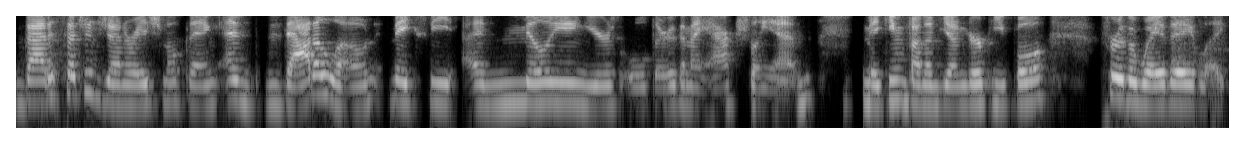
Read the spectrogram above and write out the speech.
that is such a generational thing, and that alone makes me a million years older than I actually am, making fun of younger people for the way they like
